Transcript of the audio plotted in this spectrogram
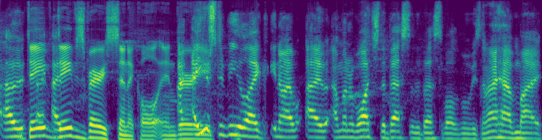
I, Dave I, Dave's very cynical and very I used to be like, you know, I, I I'm gonna watch the best of the best of all the movies, and I have my,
